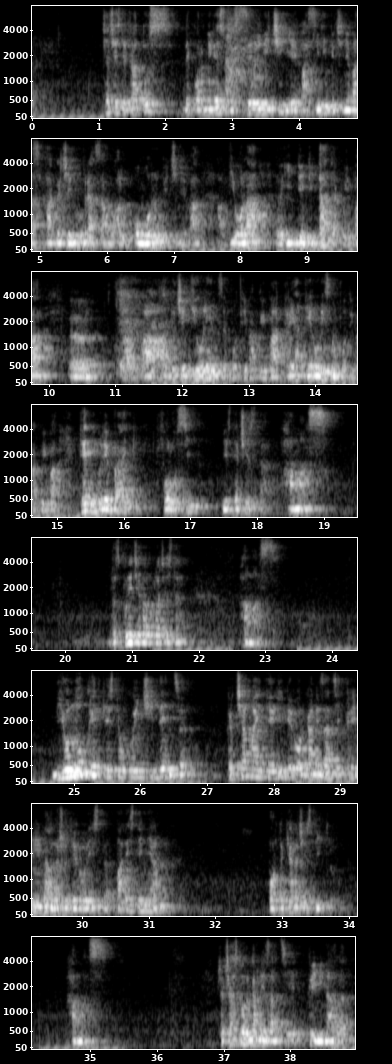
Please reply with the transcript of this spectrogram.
ceea ce este tradus de Cornilescu, sălnicie, a silit pe cineva să facă ce nu vrea sau a omorâ pe cineva, a viola uh, identitatea cuiva uh, sau a aduce violență împotriva cuiva, a crea terorism împotriva cuiva. Termenul ebraic folosit este acesta, Hamas. Vă spune ceva lucrul acesta? Hamas. Eu nu cred că este o coincidență că cea mai teribilă organizație criminală și teroristă palestiniană poartă chiar acest titlu. Hamas. Și această organizație criminală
